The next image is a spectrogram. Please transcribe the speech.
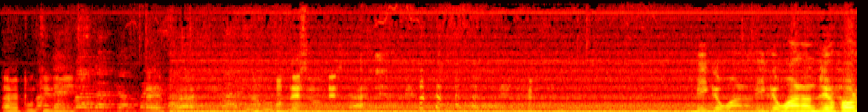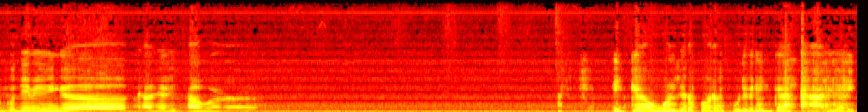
Eh, per punti di vista. Eh, infatti. Adesso non ti Big one, big one on zero four. Good evening, uh, Cagliari Tower. PIG 104 good evening uh, Cagliari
